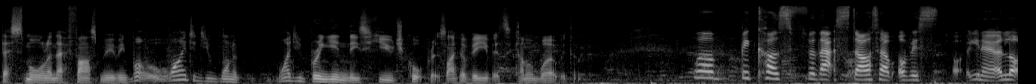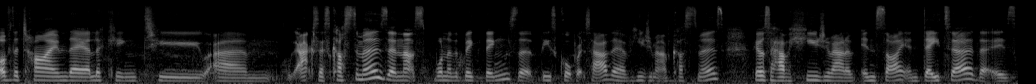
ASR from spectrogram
they're small and they're fast moving. why did you want to? Why do you bring in these huge corporates like Aviva to come and work with them? Well, because for that startup, obviously, you know, a lot of the time they are looking to um, access customers, and that's one of the big things that these corporates have. They have a huge amount of customers. They also have a huge amount of insight and data that is,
